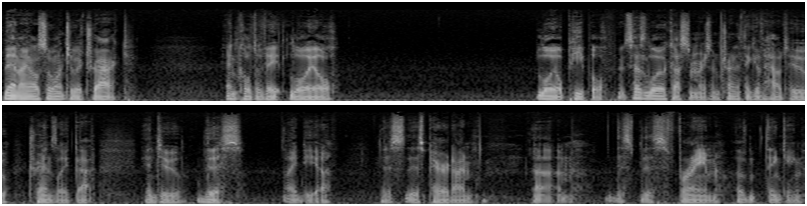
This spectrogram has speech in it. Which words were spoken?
Then I also want to attract and cultivate loyal loyal people. It says loyal customers. I'm trying to think of how to translate that into this idea, this this paradigm, um, this this frame of thinking.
